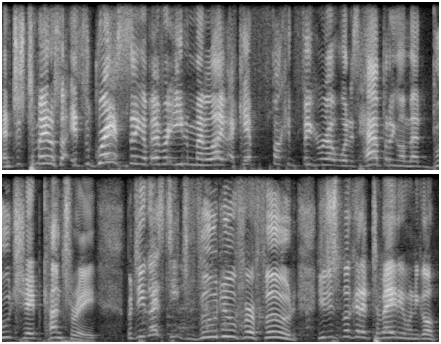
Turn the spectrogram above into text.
and just tomato sauce. It's the greatest thing I've ever eaten in my life. I can't fucking figure out what is happening on that boot-shaped country. But do you guys teach voodoo for food? You just look at a tomato and you go,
